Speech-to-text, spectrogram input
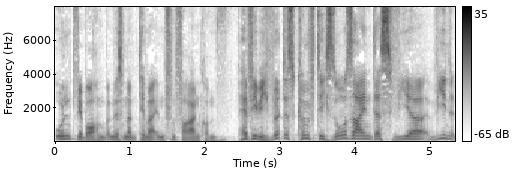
Und wir brauchen, müssen beim Thema Impfen vorankommen. Herr Fiebig, wird es künftig so sein, dass wir wie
